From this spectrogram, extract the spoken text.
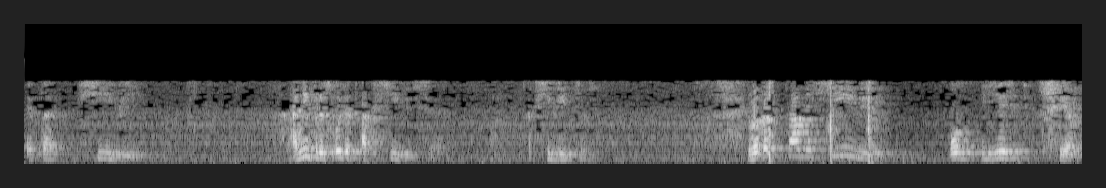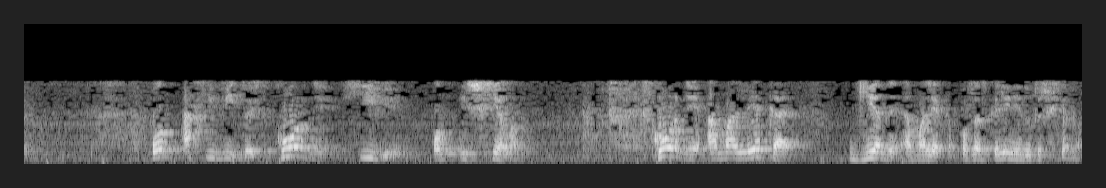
это Хиви. Они происходят от Хиви все. От хивитов. И вот этот самый Хиви, он и есть Шем. Он Ахиви, то есть корни Хиви, он из Шема. Корни Амалека, гены Амалека по женской линии идут из Шема.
